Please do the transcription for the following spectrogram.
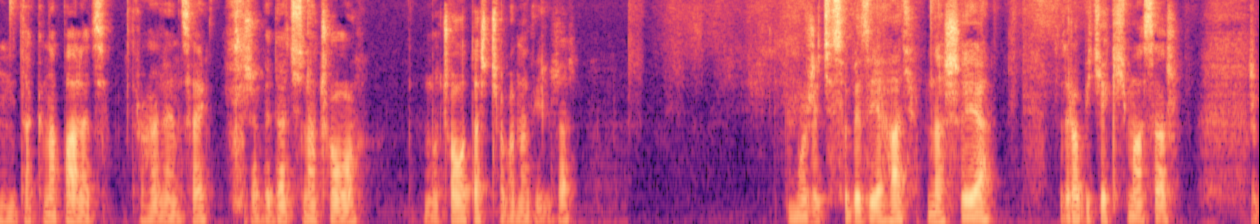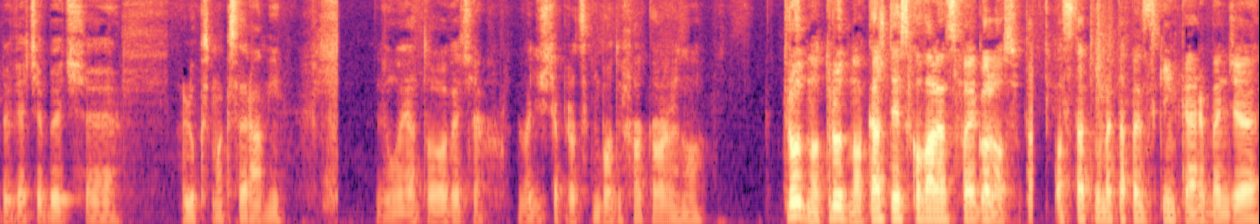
I tak na palec trochę więcej, żeby dać na czoło. Bo czoło też trzeba nawilżać. Możecie sobie zjechać na szyję, zrobić jakiś masaż, żeby wiecie, być e, lux maxerami. No ja to wiecie, 20% body fat, ale no. Trudno, trudno, każdy jest kowalem swojego losu. Tak? Ostatnim etapem skincare będzie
